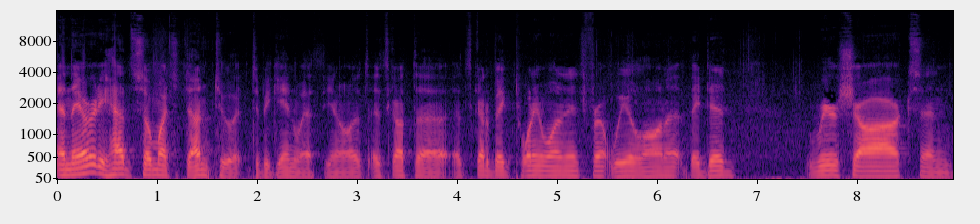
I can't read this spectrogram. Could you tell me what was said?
and they already had so much done to it to begin with. You know, it's, it's got the it's got a big 21 inch front wheel on it. They did rear shocks and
